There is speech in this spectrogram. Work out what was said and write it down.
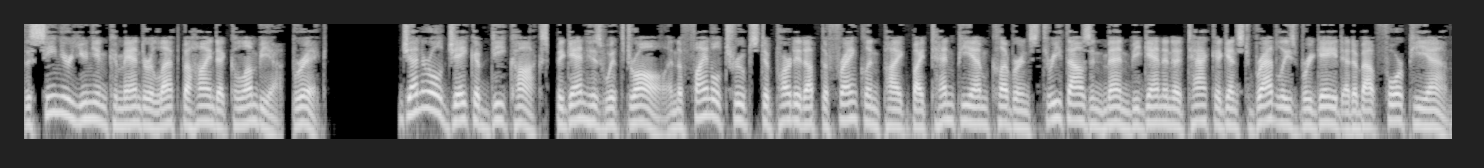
the senior Union commander left behind at Columbia, Brig. General Jacob D. Cox, began his withdrawal and the final troops departed up the Franklin Pike by 10 p.m. Cleburne's 3,000 men began an attack against Bradley's brigade at about 4 p.m.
